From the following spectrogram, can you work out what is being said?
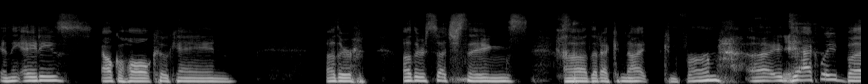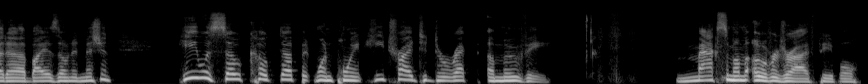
in the 80s, alcohol, cocaine, other other such things uh, that I could not confirm uh, exactly, yeah. but uh, by his own admission, he was so coked up at one point he tried to direct a movie Maximum Overdrive, people.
